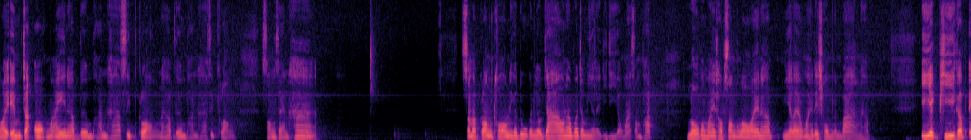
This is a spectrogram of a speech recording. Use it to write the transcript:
ร้อยเอ็มจะออกไหมนะครับ เดิมพันห้าสิบกล่องนะครับ เดิมพันห้าสิบกล่องสองแสนห้าสำหรับกล่องทองนี่ก็ดูกันยาวๆนะครับ ว่าจะมีอะไรดีๆ ออกมาสัมผัส โลกบ้างไหมท็อปสองร้อยนะครับ มีอะไรออกมาให้ได้ชมกันบ้างนะครับ EXP กับไอ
